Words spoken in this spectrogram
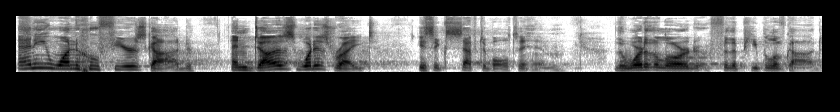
anyone who fears God and does what is right is acceptable to him. The word of the Lord for the people of God.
